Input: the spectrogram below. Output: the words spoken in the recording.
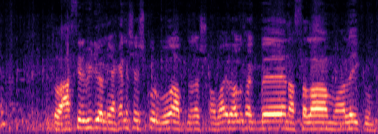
তো আজকের ভিডিও আমি এখানে শেষ করব। আপনারা সবাই ভালো থাকবেন। আসসালামু আলাইকুম।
